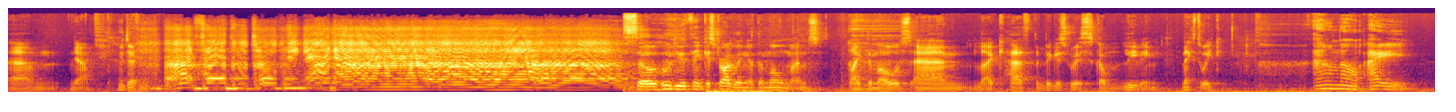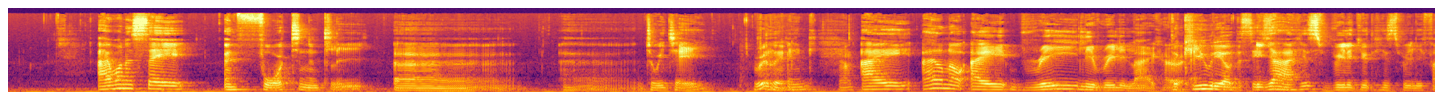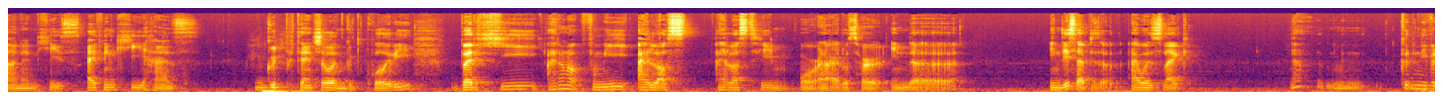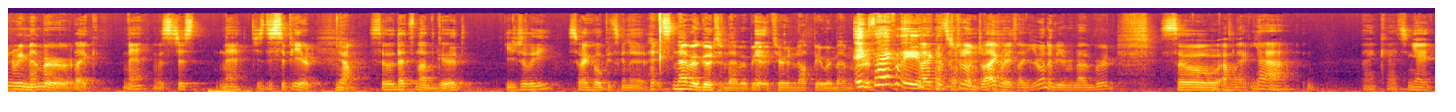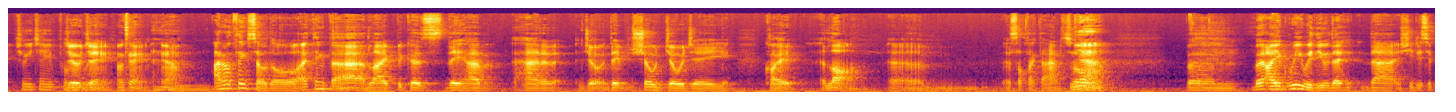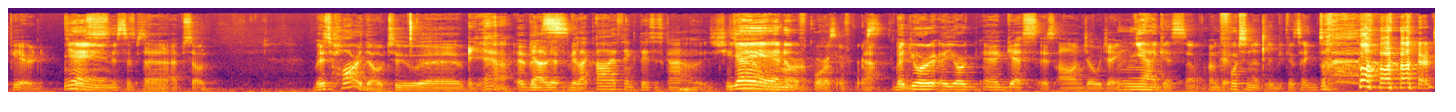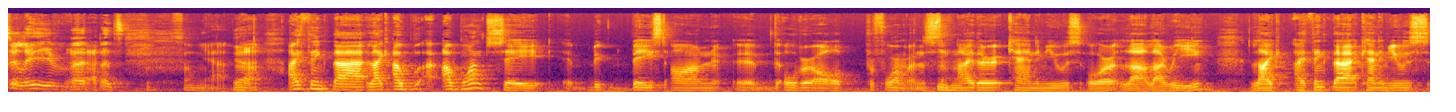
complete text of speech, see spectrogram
Um, yeah. definitely. So who do you think is struggling at the moment, like the most, and like has the biggest risk of leaving next week? I don't know. I I want to say, unfortunately, uh, uh, Joey Jay Really? I think. Yeah. I I don't know. I really really like her. The cutie of the season. Yeah, he's really cute. He's really fun, and he's. I think he has good potential and good quality. But he, I don't know. For me, I lost. I lost him, or I lost her in the in this episode. I was like, no, couldn't even remember. Like, nah, it was just nah, just disappeared. Yeah. So that's not good usually. So I hope it's gonna. It's never good to never be to not be remembered. Exactly, like it's true on Drag Race. Like you want to be remembered. So I'm like, yeah, like I think yeah, Joey Jay Probably. Joe J. Okay, yeah. Um, I don't think so though. I think that like because they have had a Joe, they've showed Joe J quite a lot um, and stuff like that. So. Yeah. Um, but I agree with you that that she disappeared. Yeah, yeah, in this episode, uh, episode. But it's hard though to uh, Yeah, evaluate and be like, oh, I think this is kind of she's Yeah, yeah, yeah, no, of course, of course. Yeah. But And- your your uh, guess is on Joe J. Yeah, I guess so. Unfortunately, because I don't want her to leave, but that's. Yeah. Yeah, I think that like I, I want to say uh, based on uh, the overall performance, either Kandy Muse or LaLa Ri. Like I think that Kandy Muse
